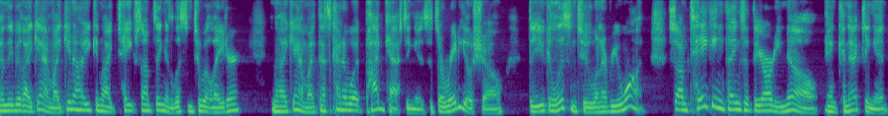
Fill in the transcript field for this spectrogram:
And they'd be like, yeah, I'm like, you know how you can like tape something and listen to it later? And they're like, yeah, I'm like, that's kind of what podcasting is. It's a radio show that you can listen to whenever you want. So I'm taking things that they already know and connecting it.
